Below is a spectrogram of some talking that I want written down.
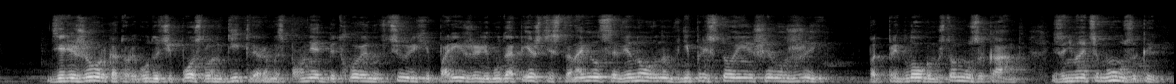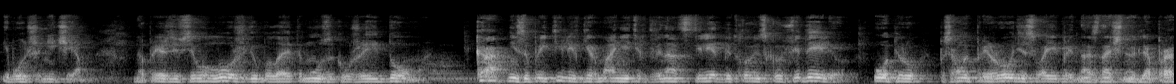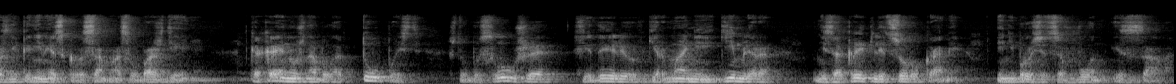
Дирижер, который, будучи послан Гитлером исполнять Бетховена в Цюрихе, Париже или Будапеште, становился виновным в непристойнейшей лжи под предлогом, что он музыкант и занимается музыкой и больше ничем – но прежде всего ложью была эта музыка уже и дома. как не запретили в Германии этих 12 лет бетховенского Фиделио, оперу по самой природе своей, предназначенную для праздника немецкого самоосвобождения. Какая нужна была тупость, чтобы, слушая Фиделио в Германии Гиммлера, не закрыть лицо руками и не броситься вон из зала.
